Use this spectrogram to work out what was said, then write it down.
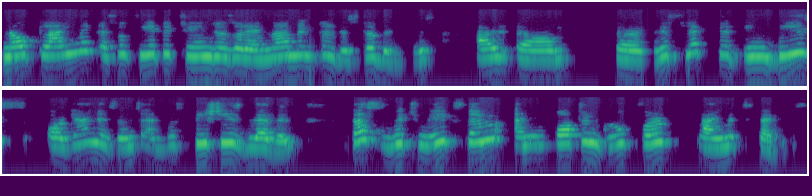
Now, climate associated changes or environmental disturbances are um, uh, reflected in these organisms at the species level, thus which makes them an important group for climate studies.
